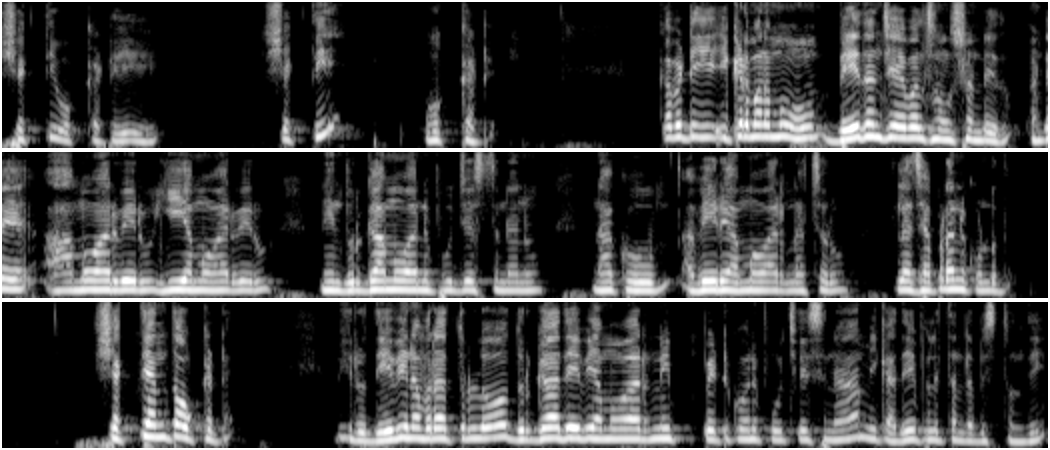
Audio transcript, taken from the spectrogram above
శక్తి ఒక్కటే. శక్తి ఒక్కటే. కాబట్టి ఇక్కడ మనము భేదం చేయవలసిన అవసరం లేదు. అంటే ఆ అమ్మవారు వేరు ఈ అమ్మవారు వేరు నేను దుర్గా అమ్మవారిని పూజ చేస్తున్నాను నాకు వేరే అమ్మవారు నచ్చరు. ఇలా చెప్పడానికి ఉండదు. శక్తి అంతా ఒక్కటే. మీరు దేవి నవరాత్రుల్లో దుర్గాదేవి అమ్మవారిని పెట్టుకొని పూజ చేసినా మీకు అదే ఫలితం లభిస్తుంది.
